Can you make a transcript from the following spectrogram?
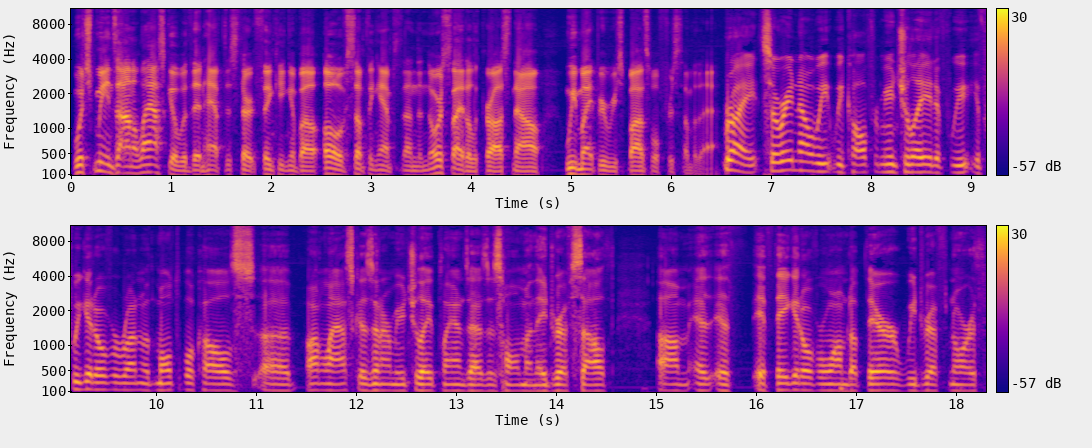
which means Onalaska would then have to start thinking about, oh, if something happens on the north side of La Crosse now, we might be responsible for some of that. Right. So right now we, we call for mutual aid. If we if we get overrun with multiple calls uh, Onalaska's in our mutual aid plans, as is home, and they drift south. Um, if if they get overwhelmed up there, we drift north.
